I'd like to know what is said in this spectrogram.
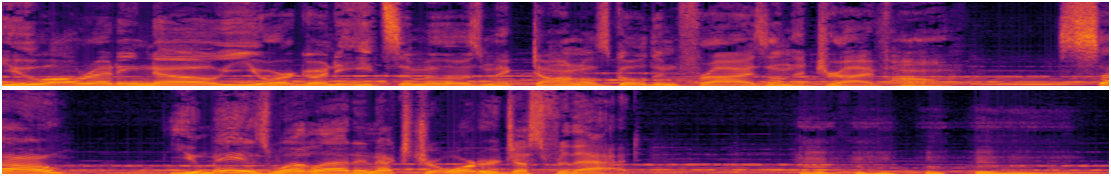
You already know you're going to eat some of those McDonald's golden fries on the drive home. So, you may as well add an extra order just for that.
